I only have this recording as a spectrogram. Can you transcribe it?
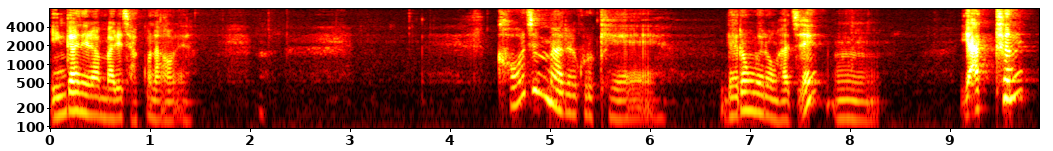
인간이란 말이 자꾸 나오네요. 거짓말을 그렇게 메롱메롱하지? 음. 얕은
